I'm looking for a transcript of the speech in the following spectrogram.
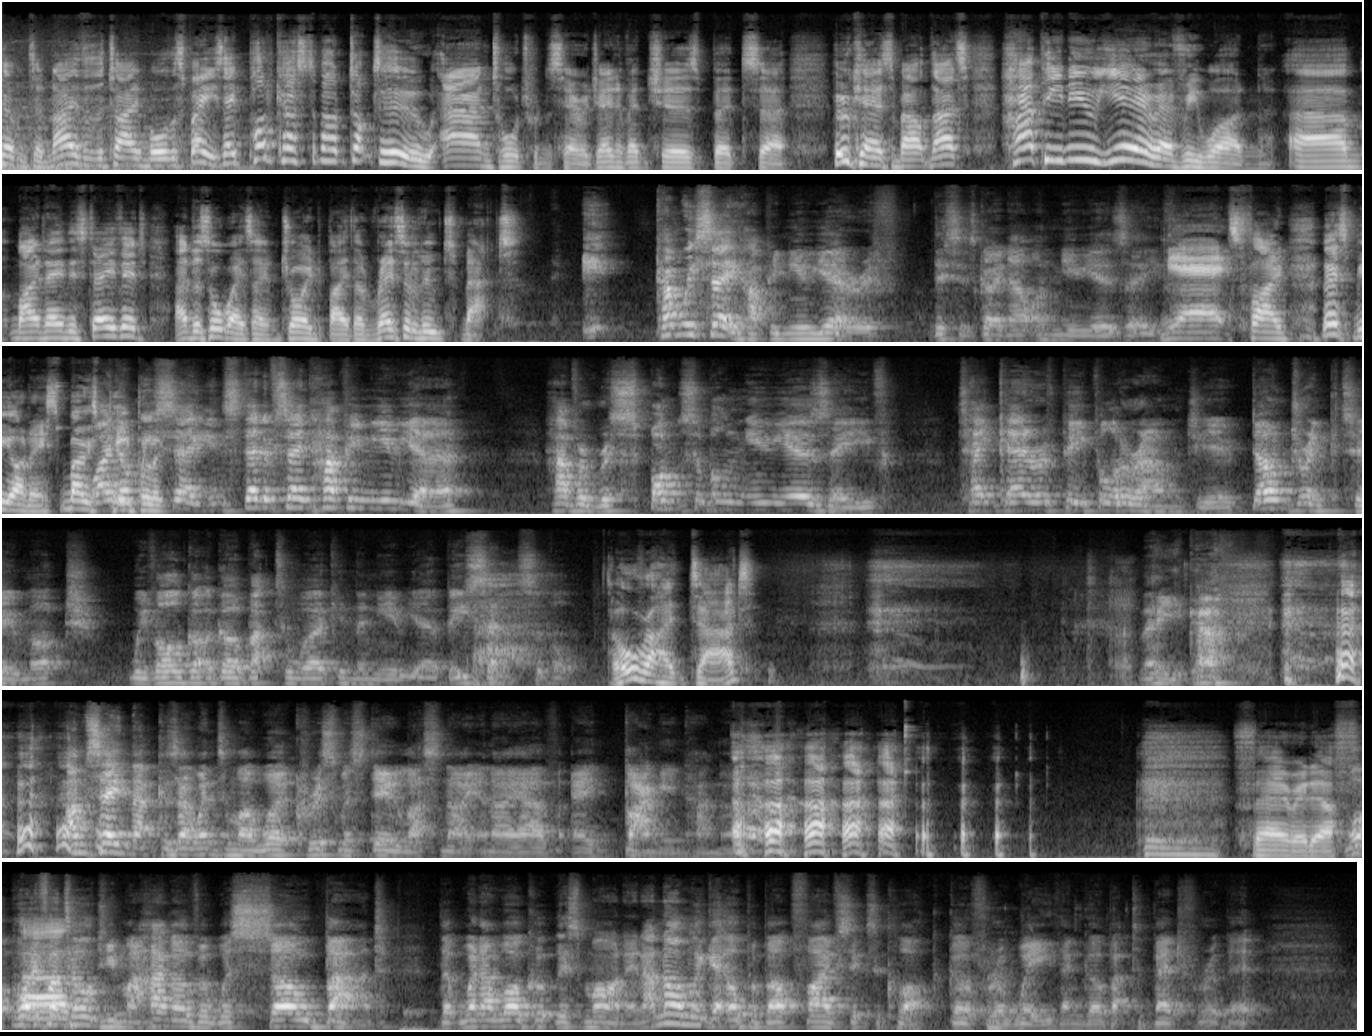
Welcome to Neither the Time Nor the Space, a podcast about Doctor Who and Torchwood and Sarah Jane Adventures, but uh, who cares about that? Happy New Year, everyone! Um, my name is David, and as always, I'm joined by the resolute Matt. It- Can we say Happy New Year if this is going out on New Year's Eve? Yeah, it's fine. Let's be honest, most Why don't people. we say, instead of saying Happy New Year, have a responsible New Year's Eve, take care of people around you, don't drink too much. We've all got to go back to work in the new year. Be sensible. All right, Dad. There you go. I'm saying that because I went to my work Christmas do last night and I have a banging hangover. Fair enough. What, what if I Um, told you my hangover was so bad that when I woke up this morning, I normally get up about five, six o'clock, go for a wee, then go back to bed for a bit.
